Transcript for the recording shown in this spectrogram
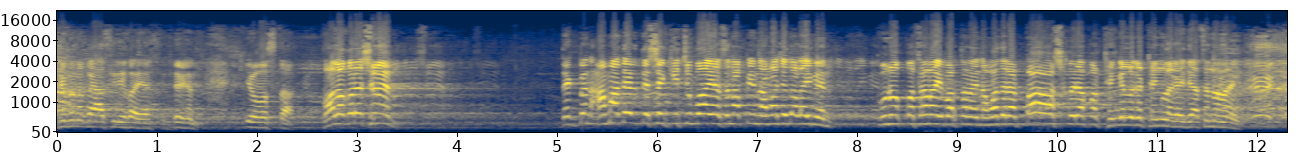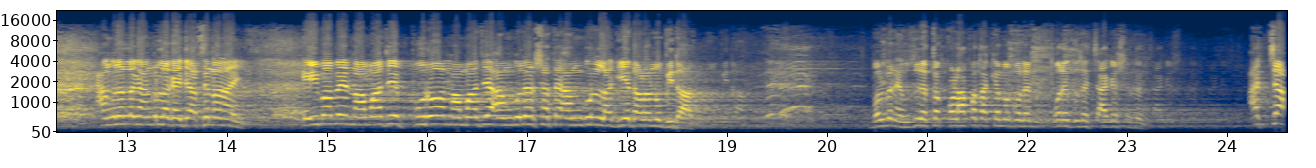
এখন আসি রে ভাই আসি দেখেন, কি অবস্থা। ভালো করে শুনেন। দেখবেন আমাদের দেশে কিছু ভাই আছেন, আপনি নামাজে দাঁড়াইবেন। কোনো কথা নাই, বার্তা নাই। নামাজের আর টাস করে আপনার ঠেঙ্গের লগে ঠেং লাগাই দিয়ে আছে না নাই? আঙ্গুলের লগে আঙ্গুল লাগাই দিয়ে আছে না নাই? এইভাবে নামাজে, পুরো নামাজে আঙ্গুলের সাথে আঙ্গুল লাগিয়ে দাঁড়ানো বিদাত। বলবেন হুজুর, এত কড়া কথা কেন বলেন? পরে বুঝাচ্ছি, আগে শুনেন। আচ্ছা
